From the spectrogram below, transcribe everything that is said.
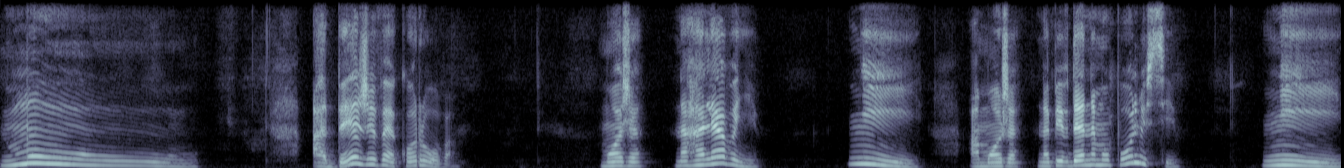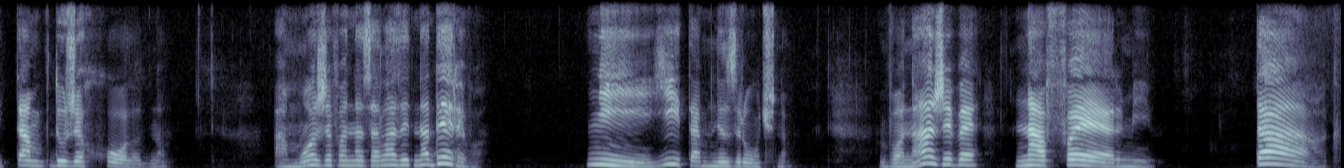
Му. А де живе корова? Може, на галявині? Ні. А може, на південному полюсі? Ні, там дуже холодно. А може, вона залазить на дерево? Ні, їй там незручно. Вона живе на фермі. Так.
